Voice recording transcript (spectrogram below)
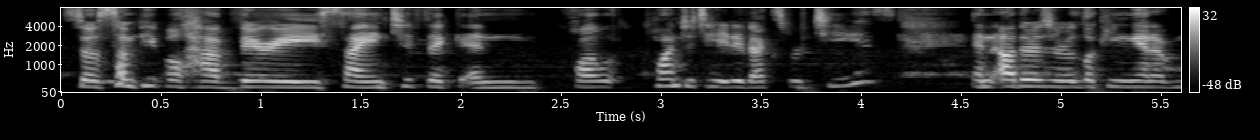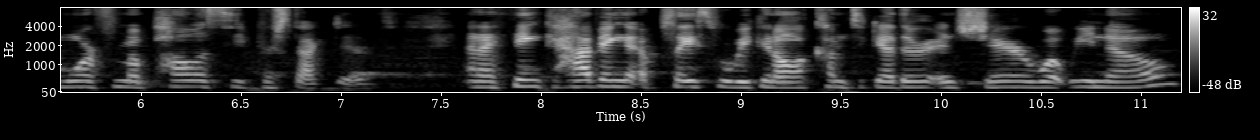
So some people have very scientific and quantitative expertise, and others are looking at it more from a policy perspective. And I think having a place where we can all come together and share what we know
